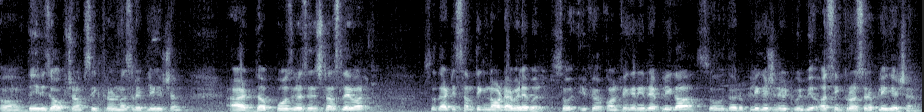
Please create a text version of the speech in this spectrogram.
uh, there is option of synchronous replication at the Postgres instance level. So that is something not available. So if you're configuring replica, so the replication it will be asynchronous replication.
